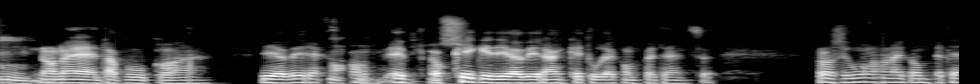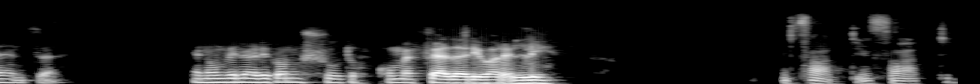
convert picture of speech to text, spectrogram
Mm. non è da poco, eh. Devi avere, No, oh, è ok che devi avere anche tu le competenze, però se uno non ha le competenze e non viene riconosciuto, come fai ad arrivare lì? infatti, infatti.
